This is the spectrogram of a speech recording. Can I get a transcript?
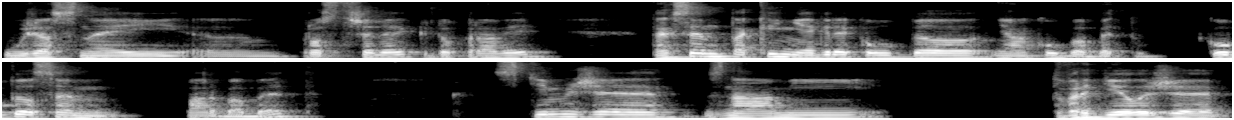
úžasný eh, prostředek dopravy, tak jsem taky někde koupil nějakou babetu. Koupil jsem pár babet s tím, že známý tvrdil, že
